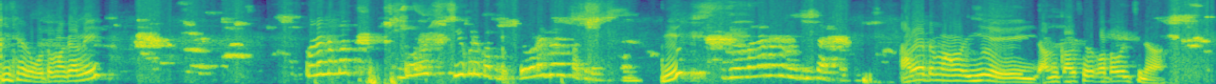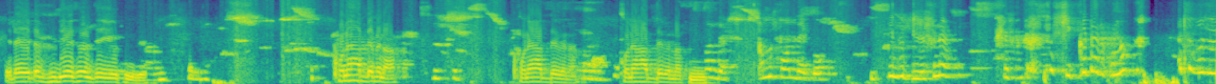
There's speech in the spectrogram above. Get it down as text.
কি শেখাবো তোমাকে আমি? আমার কি করে কথা কি? আরে এটা ইয়ে আমি কারোর সাথে কথা বলছি না। এটা এটা ভিডিও চলছে ইউটিউবে ফোনে হাত দেবে না। ফোনে হাত দেবে না। ফোনে হাত দেবে না। তুমি আমি ফোন দেখব। কিন্তু রিলেশনে শিক্ষাটা এরকম না এত বছর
